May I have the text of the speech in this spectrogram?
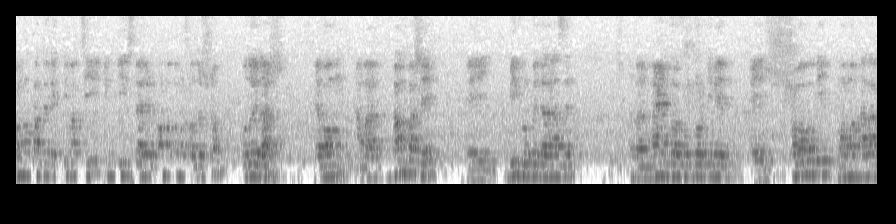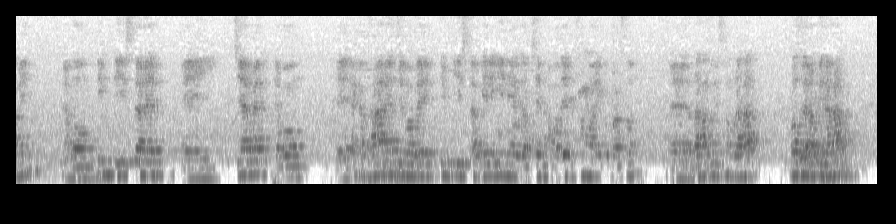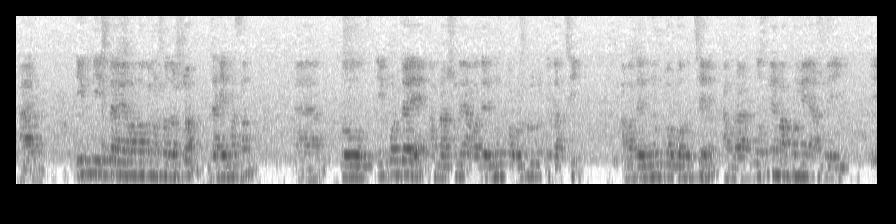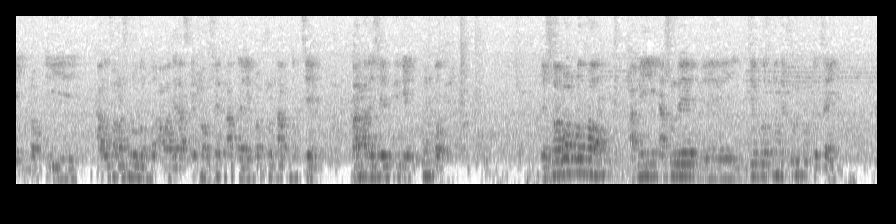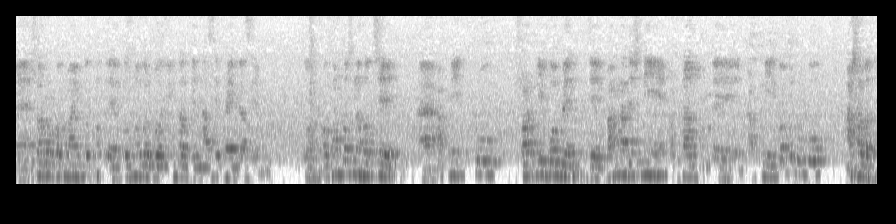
অন্য প্রান্তে দেখতে পাচ্ছি। তিনটি স্টারের অন্যতম সদস্য উদয় দাস এবং আমার বাম পাশে এই বি গ্রুপে যারা আছেন নাইট গোয়া ফুটবল টিমের এই সভাপতি মোহাম্মদ আল এবং তিনটি স্টারের এই চেয়ারম্যান এবং এই একাধারে যেভাবে টিমটি স্টারকে এগিয়ে নিয়ে যাচ্ছেন আমাদের সম্মানিত পার্সন রাহাতুল ইসলাম রাহাত ফজলে রবি রাহাত আর টিমটি স্টারের অন্যতম সদস্য জাহিদ হাসান। তো এই পর্যায়ে আমরা আসলে আমাদের মূল পর্ব শুরু করতে যাচ্ছি। আমাদের মূল পর্ব হচ্ছে আমরা প্রশ্নের মাধ্যমে আসলে এই টপটি আলোচনা শুরু করব। আমাদের আজকে টপসের নাম টপসের নাম হচ্ছে বাংলাদেশের ক্রিকেট কোন পথে? সর্বপ্রথম আমি আসলে যে প্রশ্ন দিয়ে শুরু করতে চাই সর্বপ্রথম আমি প্রশ্ন প্রশ্ন করব ইমদাদ্দিন নাসির ভাইয়ের কাছে। তো প্রথম প্রশ্ন হচ্ছে আপনি একটু শর্টলি বলবেন যে বাংলাদেশ নিয়ে আপনার আপনি কতটুকু আশাবাদী?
